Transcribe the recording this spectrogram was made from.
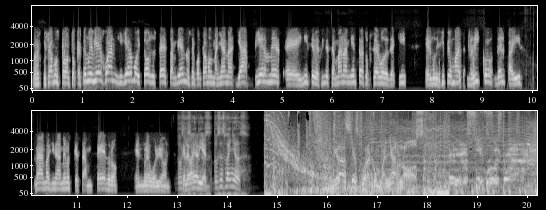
Nos escuchamos pronto. Que estén muy bien, Juan, Guillermo y todos ustedes también. Nos encontramos mañana, ya viernes, eh, inicio de fin de semana, mientras observo desde aquí el municipio más rico del país, nada más y nada menos que San Pedro, en Nuevo León. Que le vaya bien. Dulces sueños. Gracias por acompañarnos en el Círculo Espera.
